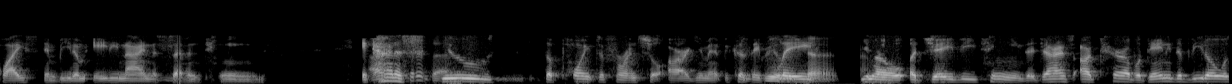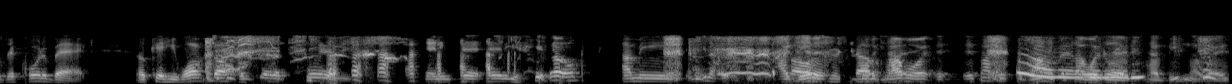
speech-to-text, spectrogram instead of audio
twice and beat them eighty nine to seventeen. It kind of skews the point differential argument because they really played does. you know, a JV team. The Giants are terrible. Danny DeVito was their quarterback. Okay, he walked off instead of ten, and he, and, and he, you know, I mean, you know, I Oh, get it. For the God Cowboy, it, it's not just the Oh, Giants man, I Cowboys wasn't ready. have, have beaten that way.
